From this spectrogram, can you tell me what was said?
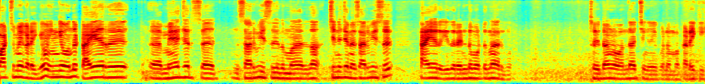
பார்ட்ஸுமே கிடைக்கும். இங்கே வந்து டயரு மேஜர் சர்வீஸு இது மாதிரி தான். சின்ன சின்ன சர்வீஸு டயரு இது ரெண்டு மட்டும்தான் இருக்கும். ஸோ இதாங்க வந்தாச்சுங்க இப்போ நம்ம கடைக்கு.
